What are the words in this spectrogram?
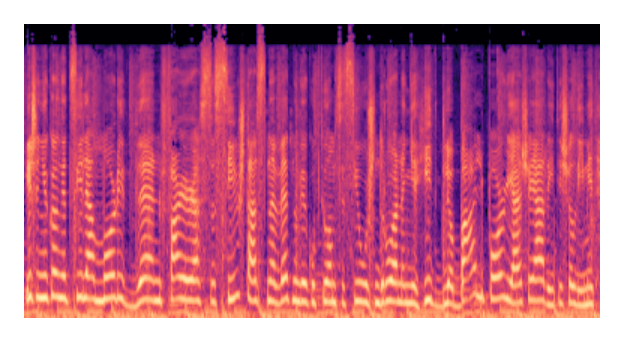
Ishte një këngë e cila mori dhenë fare rastësisht, as ne vetë nuk e kuptuam se si u shndërrua në një hit global, por ja që ia arriti qëllimit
